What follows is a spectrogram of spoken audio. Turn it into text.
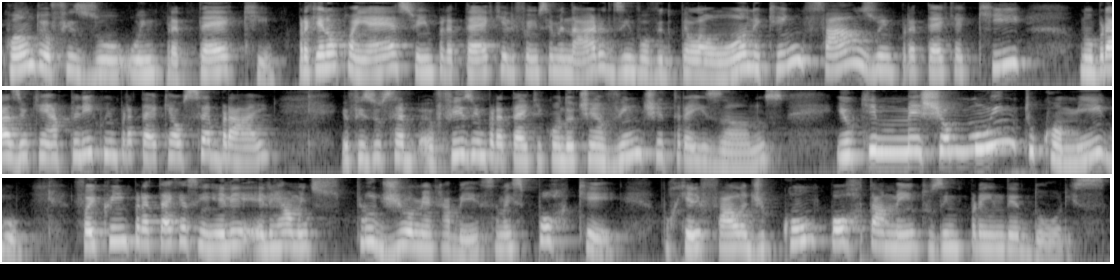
quando eu fiz o, o Empretec, para quem não conhece, o Empretec ele foi um seminário desenvolvido pela ONU e quem faz o Empretec aqui no Brasil, quem aplica o Empretec é o Sebrae. Eu fiz, o, eu fiz o Empretec quando eu tinha 23 anos e o que mexeu muito comigo foi que o Empretec, assim, ele, ele realmente explodiu a minha cabeça. Mas por quê? Porque ele fala de comportamentos empreendedores.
